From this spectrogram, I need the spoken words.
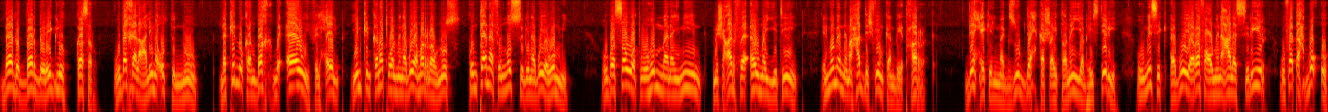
باب الضرب رجله كسره ودخل علينا أوضة النوم لكنه كان ضخم قوي في الحلم يمكن كان أطول من أبويا مرة ونص. كنت أنا في النص بين أبويا وأمي وبصوت وهم نايمين مش عارفة أو ميتين. المهم إن محدش فيهم كان بيتحرك. ضحك المجذوب ضحكة شيطانية بهستيريا ومسك أبويا رفعه من على السرير وفتح بقه.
